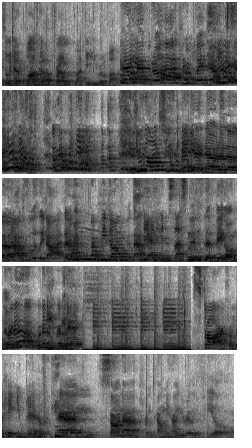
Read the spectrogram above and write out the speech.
So we have Blanca from Lucky Roja. And I have Roja from Blanco. Do not ship it. yeah, no, no, no, no, No. absolutely not. No. We don't That's- stand incest. This is a big old no. We're gonna we're gonna rip it. Star from The Hate You Give. And Sana from Tell Me How You Really Feel.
